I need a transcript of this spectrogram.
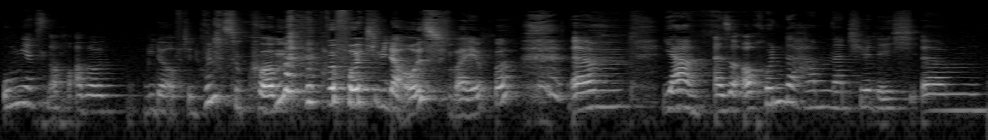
um jetzt noch aber wieder auf den Hund zu kommen, bevor ich wieder ausschweife. Ähm, ja, also auch Hunde haben natürlich, ähm,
